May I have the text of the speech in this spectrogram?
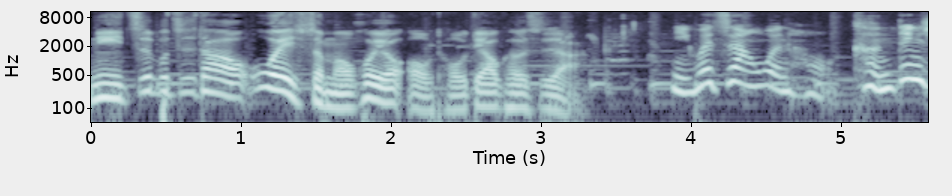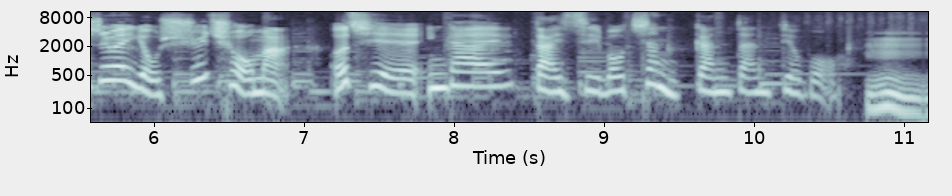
你知不知道为什么会有偶头雕刻师啊？你会这样问吼，肯定是因为有需求嘛，而且应该代志不这么简单对不？嗯，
